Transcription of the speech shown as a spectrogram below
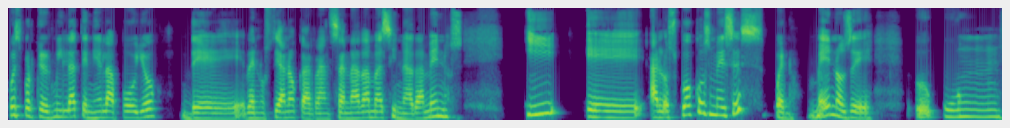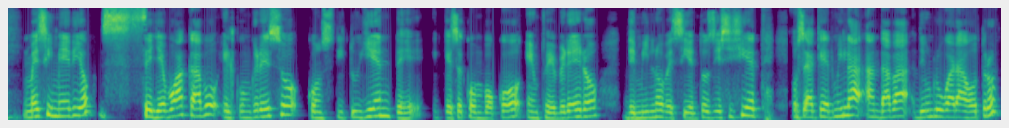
pues porque Hermila tenía el apoyo de Venustiano Carranza, nada más y nada menos. Y eh, a los pocos meses, bueno, menos de un mes y medio, se llevó a cabo el Congreso Constituyente que se convocó en febrero de 1917. O sea que Hermila andaba de un lugar a otro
